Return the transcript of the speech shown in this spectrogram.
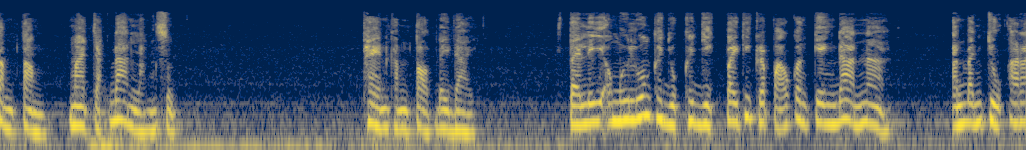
ต่ำๆมาจากด้านหลังสุด แทนคำตอบใด ๆ แต่ลีเอามือล้วงขยุกขยิกไปที่กระเป๋ากางเกงด้านหน้า อันบรรจุอะไร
